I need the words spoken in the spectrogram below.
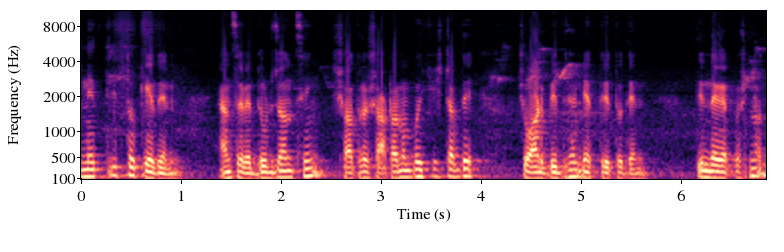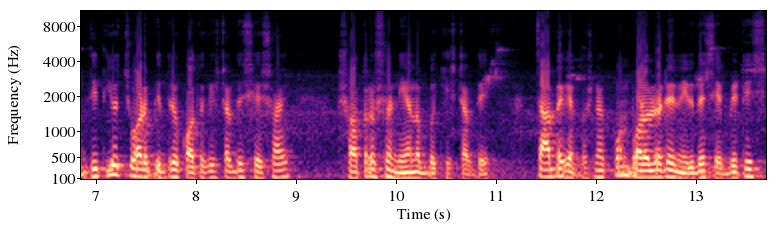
নেতৃত্ব কে দেন? অ্যান্সার হবে দুর্জন সিং সতেরোশো আটানব্বই খ্রিস্টাব্দে চুয়ার বিদ্রোহের নেতৃত্ব দেন। তিন দাগের প্রশ্ন দ্বিতীয় চুয়ার বিদ্রোহ কত খ্রিস্টাব্দে শেষ হয়? সতেরোশো নিরানব্বই খ্রিস্টাব্দে। চার দাগের প্রশ্ন কোন বড়লাটের নির্দেশে ব্রিটিশ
